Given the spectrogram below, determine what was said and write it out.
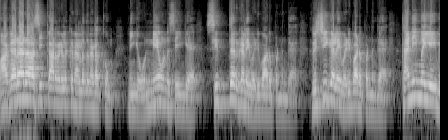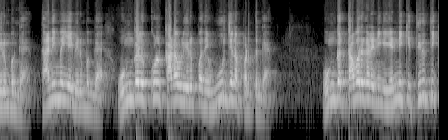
மகர ராசிக்காரர்களுக்கு நல்லது நடக்கும். நீங்கள் ஒன்றே ஒன்று செய்யுங்க. சித்தர்களை வழிபாடு பண்ணுங்க. ரிஷிகளை வழிபாடு பண்ணுங்க. தனிமையை விரும்புங்க. தனிமையை விரும்புங்க. உங்களுக்குள் கடவுள் இருப்பதை ஊர்ஜனப்படுத்துங்க. உங்கள் தவறுகளை நீங்கள் என்னைக்கு திருத்திக்க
